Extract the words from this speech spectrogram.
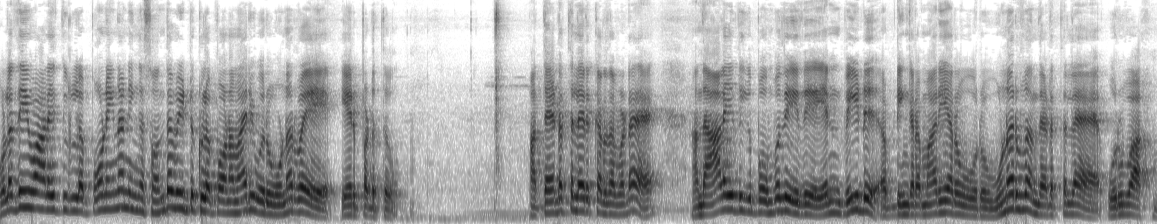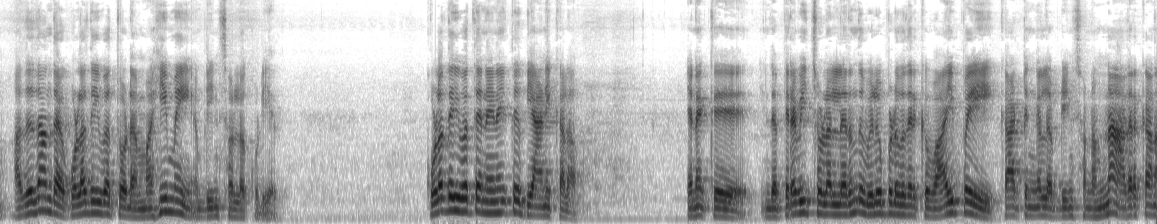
குலதெய்வ ஆலயத்துக்குள்ளே போனீங்கன்னா நீங்கள் சொந்த வீட்டுக்குள்ளே போன மாதிரி ஒரு உணர்வை ஏற்படுத்தும். மற்ற இடத்துல இருக்கிறத விட அந்த ஆலயத்துக்கு போகும்போது இது என் வீடு அப்படிங்கிற மாதிரியான ஒரு உணர்வு அந்த இடத்துல உருவாகும். அதுதான் அந்த குலதெய்வத்தோட மகிமை அப்படின்னு சொல்லக்கூடியது. குலதெய்வத்தை நினைத்து தியானிக்கலாம். எனக்கு இந்த பிறவிச் சூழலிலிருந்து விடுபடுவதற்கு வாய்ப்பை காட்டுங்கள் அப்படின்னு சொன்னோம்னா அதற்கான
